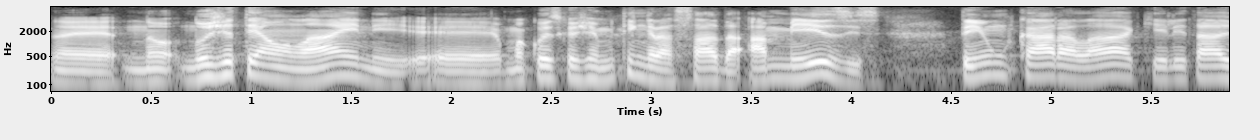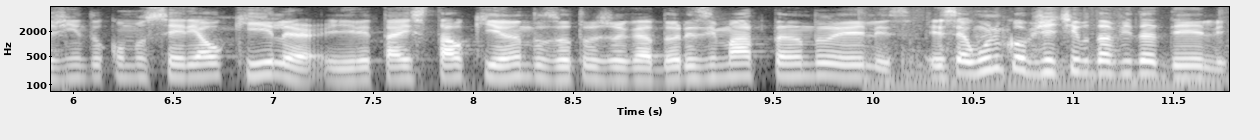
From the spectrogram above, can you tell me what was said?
é, no, no GTA Online, é, uma coisa que eu achei muito engraçada, há meses tem um cara lá que ele tá agindo como serial killer e ele tá stalkeando os outros jogadores e matando eles. Esse é o único objetivo da vida dele.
